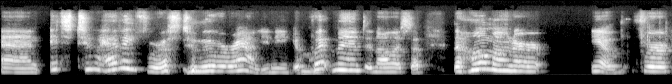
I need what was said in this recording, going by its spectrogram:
and it's too heavy for us to move around. You need equipment and all that stuff. The homeowner, you know, for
